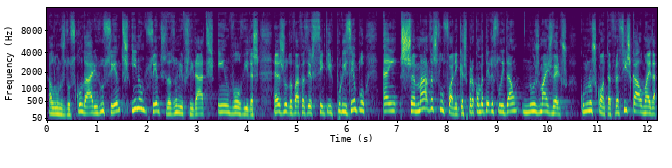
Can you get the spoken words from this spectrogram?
alunos do secundário, docentes e não docentes das universidades envolvidas. A ajuda vai fazer-se sentir, por exemplo, em chamadas telefónicas para combater a solidão nos mais velhos, como nos conta Francisca Almeida,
